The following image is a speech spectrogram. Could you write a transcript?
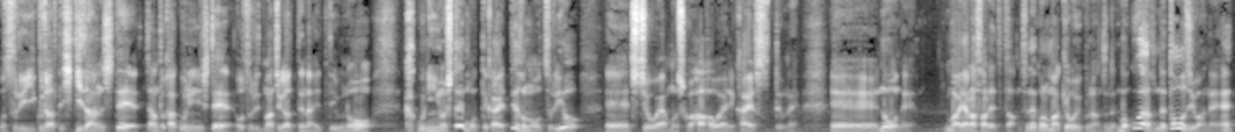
お釣りいくらって引き算して、ちゃんと確認して、お釣り間違ってないっていうのを確認をして持って帰って、そのお釣りを、えー、父親もしくは母親に返すっていうね、えー、のをね、まあ、やらされてたんですね。この、まあ、教育なんですね。僕は、ね、当時はね、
